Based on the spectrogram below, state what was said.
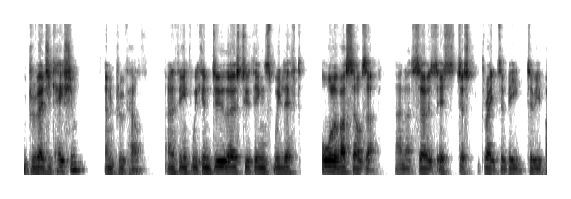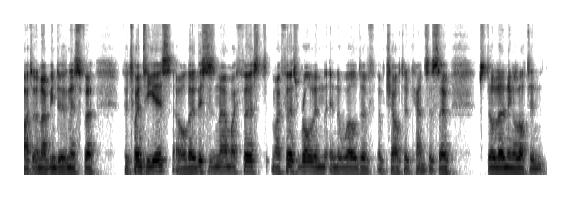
improve education and improve health. And I think if we can do those two things, we lift all of ourselves up and uh, so it's, it's, just great to be to be part of. And I've been doing this for for 20 years. Although this is now my first my first role in in the world of of childhood cancer, so I'm still learning a lot in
